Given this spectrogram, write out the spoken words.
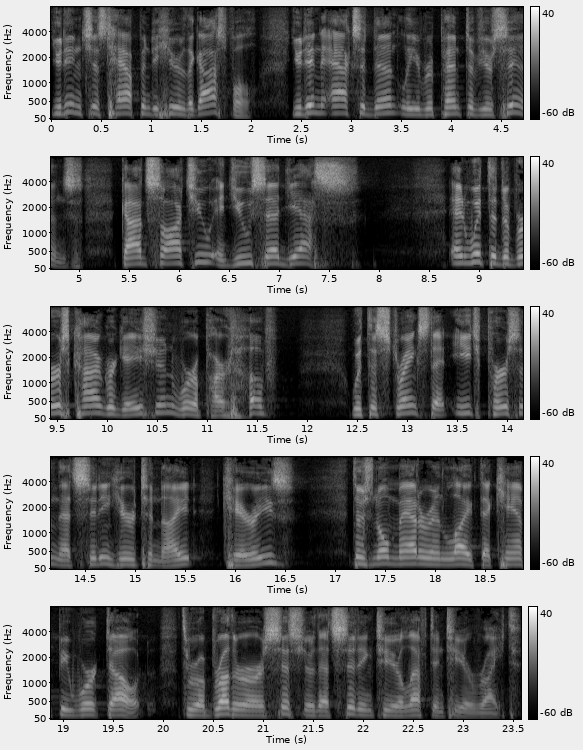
You didn't just happen to hear the gospel. You didn't accidentally repent of your sins. God sought you and you said yes. And with the diverse congregation we're a part of, with the strengths that each person that's sitting here tonight carries, there's no matter in life that can't be worked out through a brother or a sister that's sitting to your left and to your right.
